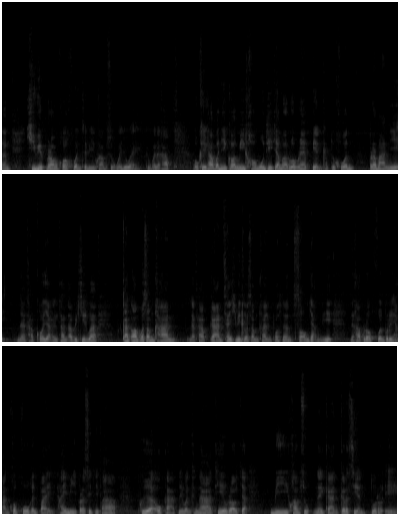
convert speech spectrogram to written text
นั้น ชีวิตเราก็ควรจะมีความสุขไว้ด้วย ถูกไหมล่ะครับ โอเคครับ วันนี้ก็มีข้อมูลที่จะมาร่วมแลกเปลี่ยนกับทุกคนประมาณนี้นะครับ ก็อยากให้ทุกท่านเอาไปคิดว่า การออมก็สำคัญนะครับ การใช้ชีวิตก็สำคัญ เพราะฉะนั้น 2 อย่างนี้นะครับ เราควรบริหารควบคู่กันไป ให้มีประสิทธิภาพ เพื่อโอกาสในวันข้างหน้าที่เราจะมีความสุขในการเกษียณตัวเราเอง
